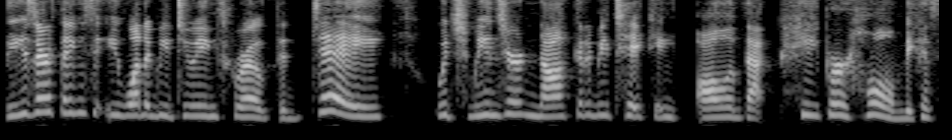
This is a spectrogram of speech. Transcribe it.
These are things that you want to be doing throughout the day, which means you're not going to be taking all of that paper home because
